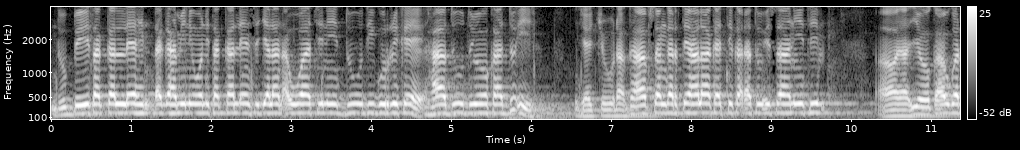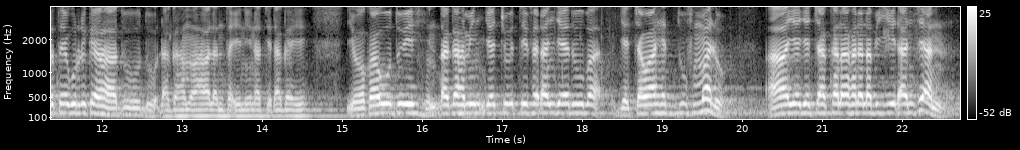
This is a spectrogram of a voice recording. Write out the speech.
dubbii takka illee hin dhagahamini wani takka illee si jalaan awwaatinii duudii gurri kee haa duudu yookaan du'i jechuudha. Gaafsan gartee halaaka itti kadhatu isaaniiti. Yookaan gartee gurri haa duudu dhagahama haalan ta'iniin ati dhagahe. Yookaan du'i hin dhagahamin jechuu itti fedhan jee duuba. Jecha waa hedduuf malu. Jecha akkanaa kana nabiyyiidhaan je'an.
